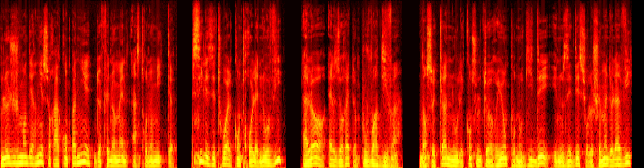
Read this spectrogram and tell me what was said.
Le jugement dernier sera accompagné de phénomènes astronomiques. Si les étoiles contrôlaient nos vies, alors elles auraient un pouvoir divin. Dans ce cas, nous les consulterions pour nous guider et nous aider sur le chemin de la vie.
